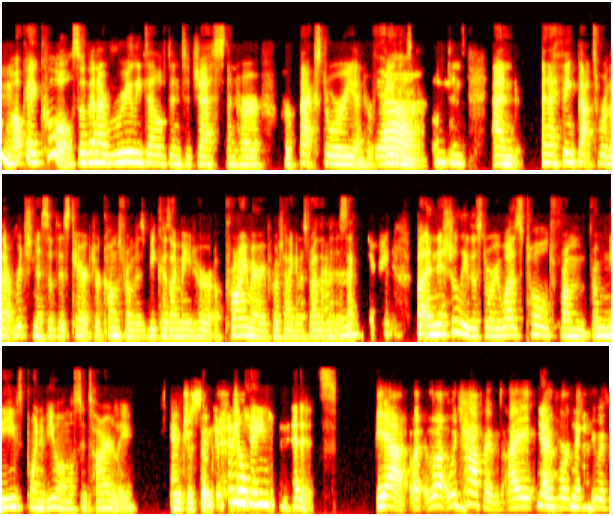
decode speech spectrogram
"Hmm, okay, cool. So then I really delved into Jess and her her backstory and her feelings and emotions and and I think that's where that richness of this character comes from is because I made her a primary protagonist rather than a Mhm. secondary. But initially the story was told from from Neve's point of view almost entirely. Interesting. So- changed in edits. Yeah, uh, well, which happens. I I worked yeah. with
